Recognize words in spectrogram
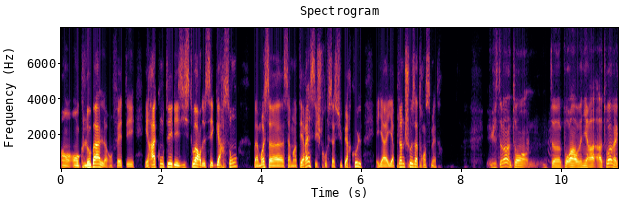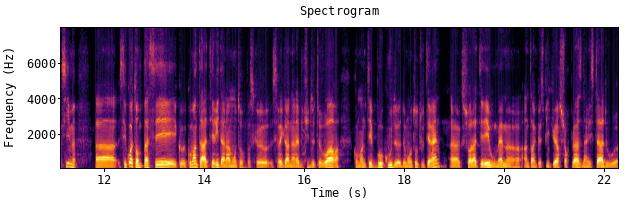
en, global, en fait. Et, raconter les histoires de ces garçons, bah, moi, ça, m'intéresse et je trouve ça super cool. Et il y a, plein de choses à transmettre. Justement, pour en revenir à, toi, Maxime, euh, c'est quoi ton passé et comment tu as atterri dans la moto? Parce que c'est vrai qu'on a l'habitude de te voir commenter beaucoup de, motos tout-terrain, euh, que ce soit à la télé ou même euh, en tant que speaker sur place dans les stades ou,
